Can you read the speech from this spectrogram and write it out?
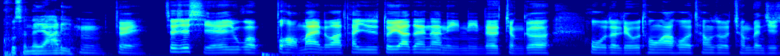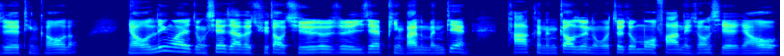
库存的压力。嗯，对。这些鞋如果不好卖的话，它一直堆压在那里，你的整个货物的流通啊，或者仓储的成本其实也挺高的。然后另外一种线下的渠道，其实就是一些品牌的门店，他可能告诉你我这周末发哪双鞋，然后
